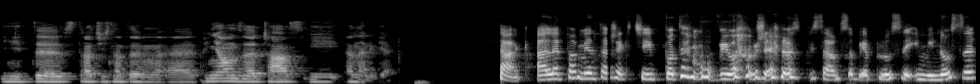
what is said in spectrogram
I ty stracisz na tym e, pieniądze, czas i energię. Tak, ale pamiętasz, jak ci potem mówiłam, że rozpisałam sobie plusy i minusy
